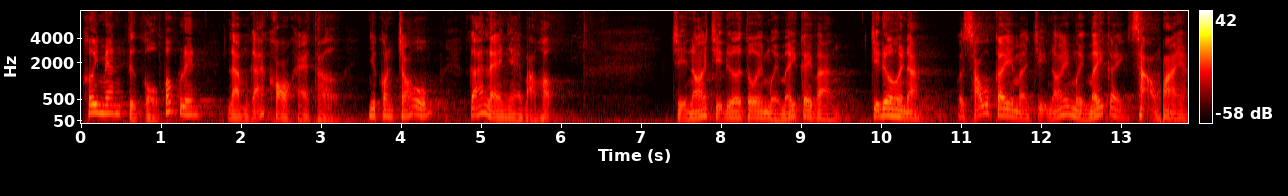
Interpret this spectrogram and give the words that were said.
Hơi men từ cổ bốc lên Làm gã khò khè thở như con chó ốm. Gã lè nhẹ bảo Hậu Chị nói chị đưa tôi mười mấy cây vàng. Chị đưa hồi nào? Có sáu cây mà chị nói mười mấy cây. Xạo hoài à?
